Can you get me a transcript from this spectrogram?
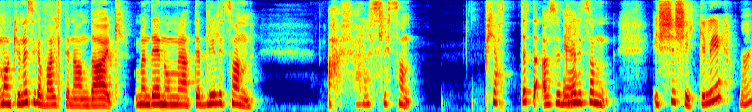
Man kunne sikkert valgt en annen dag, men det er noe med at det blir litt sånn ah, føles litt sånn pjattete. Altså, det blir Ja. litt sånn ikke skikkelig. Nei?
